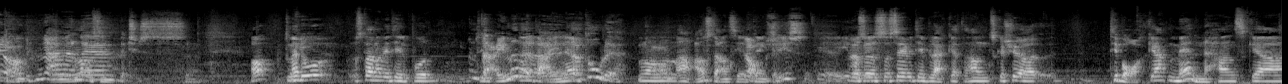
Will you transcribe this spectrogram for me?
Ja, nej men... Eh, ja, men då stannar vi till på diner, En där, diner. jag tror det. någon annanstans helt Ja, enkelt. precis. Innan Och så, vi- så säger vi till Black att han ska köra tillbaka, men han ska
